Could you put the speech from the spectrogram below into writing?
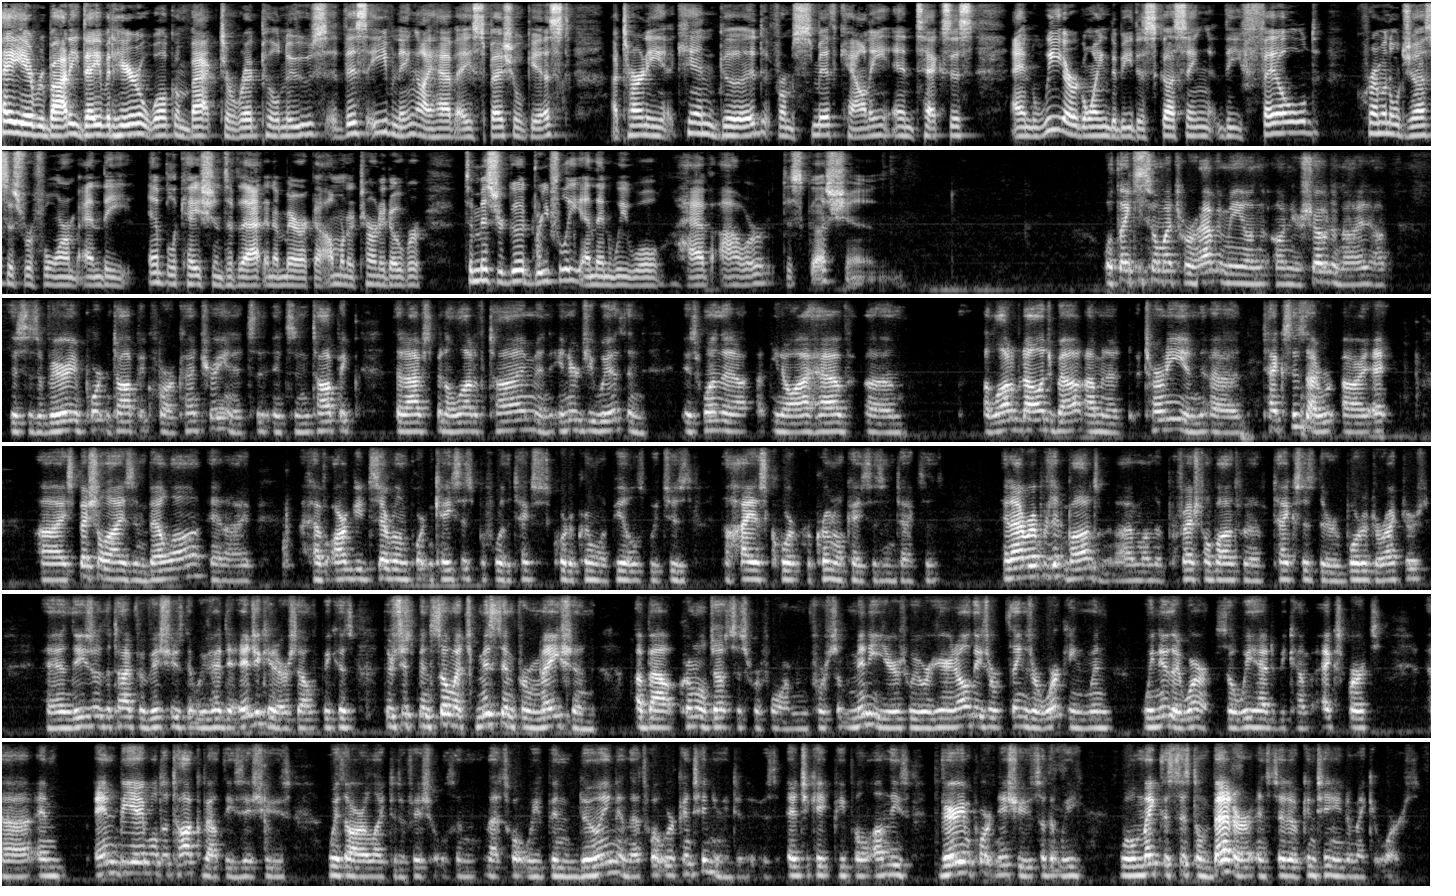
Hey, everybody, David here. Welcome back to Red Pill News. This evening, I have a special guest, attorney Ken Good from Smith County in Texas, and we are going to be discussing the failed criminal justice reform and the implications of that in America. I'm going to turn it over to Mr. Good briefly, and then we will have our discussion. Well, thank you so much for having me on on your show tonight. This is a very important topic for our country, and it's it's a topic that I've spent a lot of time and energy with, and it's one that you know I have um, a lot of knowledge about. I'm an attorney in uh, Texas. I, I I specialize in bail law, and I have argued several important cases before the Texas Court of Criminal Appeals, which is the highest court for criminal cases in Texas. And I represent bondsmen. I'm on the professional bondsmen of Texas, their board of directors. And these are the type of issues that we've had to educate ourselves because there's just been so much misinformation about criminal justice reform. And for so many years, we were hearing, oh, these are things are working when we knew they weren't. So we had to become experts uh, and and be able to talk about these issues with our elected officials. And that's what we've been doing, and that's what we're continuing to do: is educate people on these very important issues so that we will make the system better instead of continuing to make it worse.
